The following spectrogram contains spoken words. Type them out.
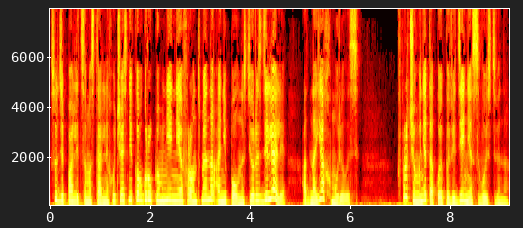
Судя по лицам остальных участников группы, мнение фронтмена они полностью разделяли. Одна я хмурилась. Впрочем, мне такое поведение свойственно,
